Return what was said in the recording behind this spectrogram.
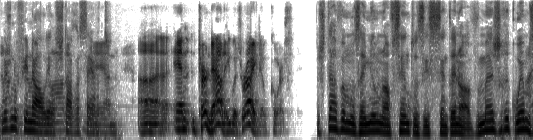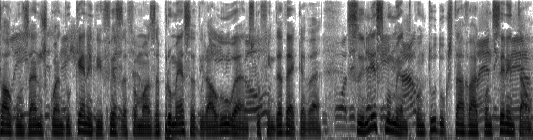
mas no final ele estava certo. Uh. Estávamos em 1969, mas recuemos alguns anos quando Kennedy fez a famosa promessa de ir à Lua antes do fim da década. Se nesse momento, com tudo o que estava a acontecer então,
